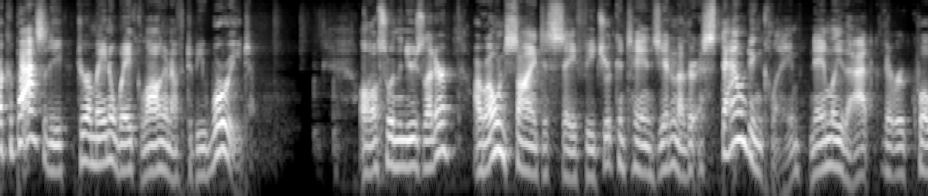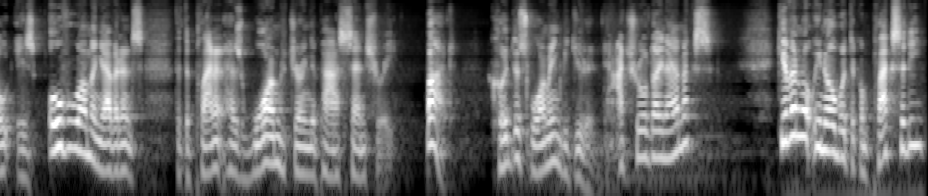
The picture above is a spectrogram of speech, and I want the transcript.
our capacity to remain awake long enough to be worried. Also in the newsletter, our own Scientists Say feature contains yet another astounding claim, namely that there, quote, is overwhelming evidence that the planet has warmed during the past century. But could this warming be due to natural dynamics? Given what we know about the complexity,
